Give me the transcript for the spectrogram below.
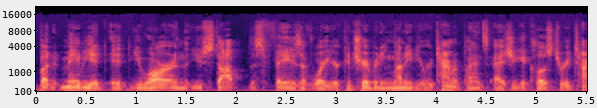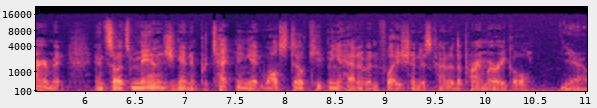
but maybe it, it, you are and you stop this phase of where you're contributing money to your retirement plans as you get close to retirement, and so it's managing it and protecting it while still keeping ahead of inflation is kind of the primary goal. Yeah.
